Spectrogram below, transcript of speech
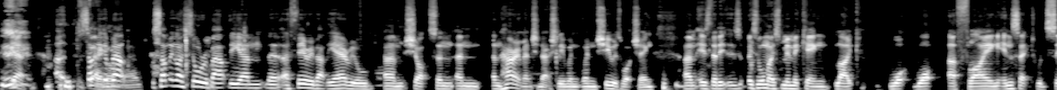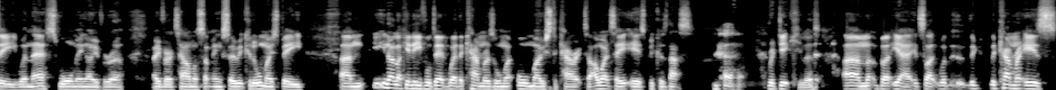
yeah. Uh, something on, about man. something I saw about the um the, a theory about the aerial um shots and and and Harriet mentioned actually when when she was watching um is that it's it's almost mimicking like what what a flying insect would see when they're swarming over a over a town or something. So it could almost be. Um, you know, like in Evil Dead, where the camera is almost almost a character. I won't say it is because that's ridiculous. Um, but yeah, it's like well, the, the camera is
